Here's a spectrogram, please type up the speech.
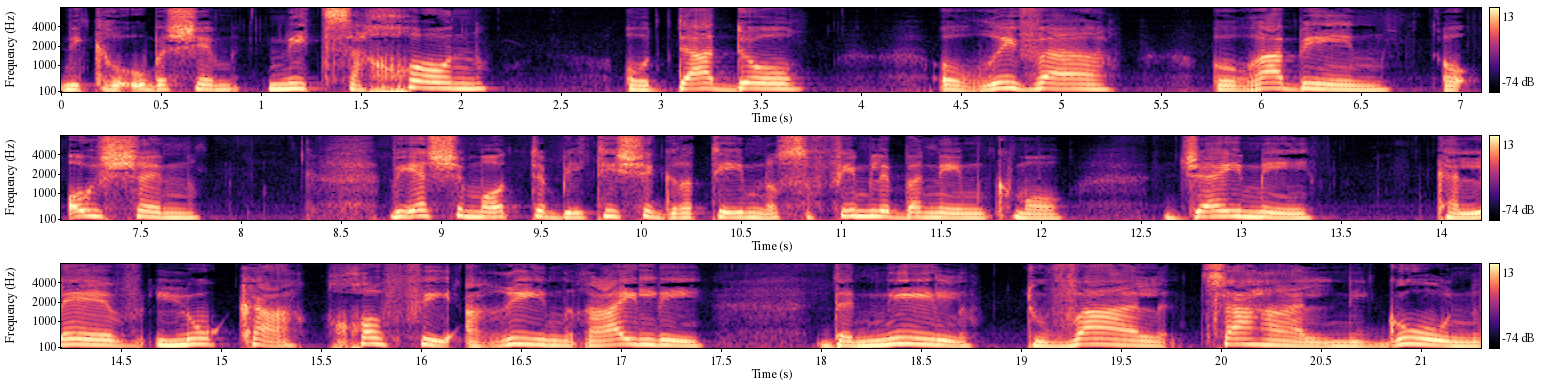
נקראו בשם ניצחון, או דדו, או ריבה, או רבין, או אושן. ויש שמות בלתי שגרתיים נוספים לבנים כמו ג'יימי, כלב, לוקה, חופי, ארין, ריילי, דניל, תובל, צהל, ניגון,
